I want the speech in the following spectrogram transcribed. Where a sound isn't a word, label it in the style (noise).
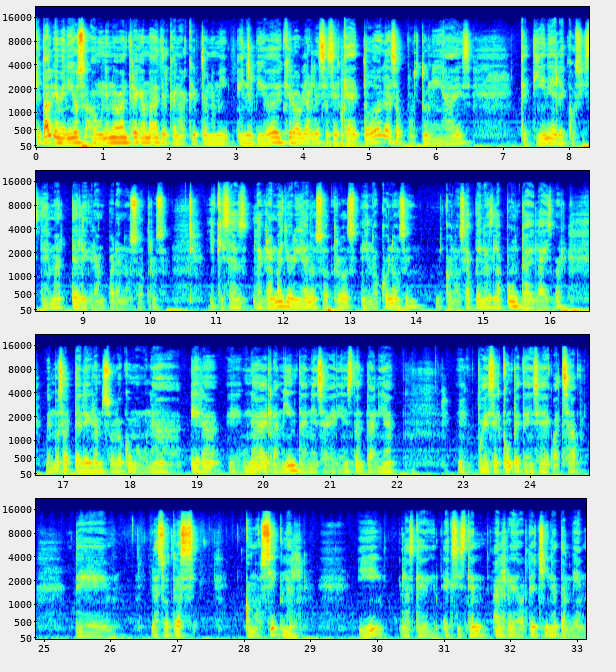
¿Qué tal? Bienvenidos a una nueva entrega más del canal Cryptonomy. En el video de hoy quiero hablarles acerca de todas las oportunidades que tiene el ecosistema Telegram para nosotros. Y quizás la gran mayoría de nosotros eh, no conocen, conoce apenas la punta del iceberg. Vemos a Telegram solo como una, era, eh, una herramienta de mensajería instantánea. Eh, puede ser competencia de WhatsApp, de las otras como Signal y las que existen alrededor de China también.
